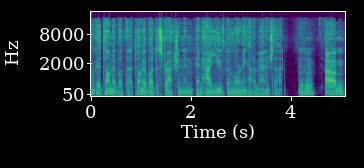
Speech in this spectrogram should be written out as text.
Okay, tell me about that. Tell me about distraction and, and how you've been learning how to manage that. Mm-hmm. Um,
